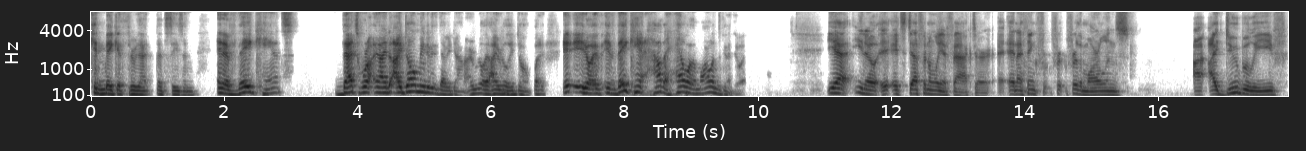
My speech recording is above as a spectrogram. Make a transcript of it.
can make it through that that season. And if they can't, that's where and I, I don't mean to be the Debbie Downer. I really I really don't. But it, you know if, if they can't, how the hell are the Marlins going to do it? Yeah, you know, it, it's definitely a factor. And I think for, for, for the Marlins, I, I do believe,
